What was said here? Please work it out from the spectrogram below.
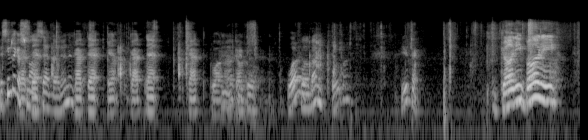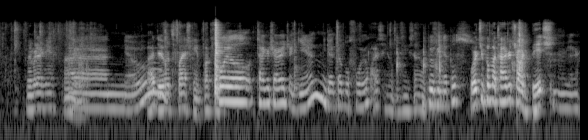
It seems like a Got small that. set though, doesn't it? Got that. Yep. Got that. Got. Well, Yeah, okay, cool. What? Foil bunny. Foil bunny. Your turn. Gunny Bunny. Remember that game? I don't know. Uh, no. I do. It's a flash game. Fuck you. Foil Tiger Charge again. You got double foil. Why is he opening these down? Booby nipples. Where'd you put my tiger charge, bitch? Over there.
